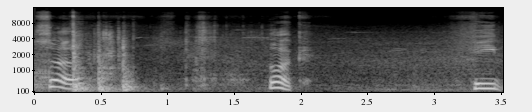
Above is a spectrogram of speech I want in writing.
So, look, he,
